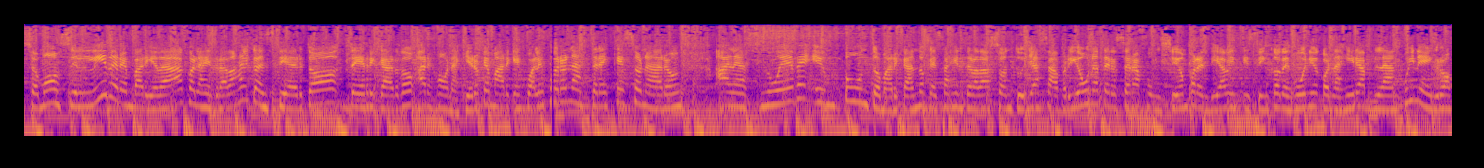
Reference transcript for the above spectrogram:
somos líder en variedad con las entradas al concierto de Ricardo Arjona. Quiero que marquen cuáles fueron las tres que sonaron a las 9 en punto, marcando que esas entradas son tuyas. Abrió una tercera función para el día 25 de junio con la gira Blanco y Negro.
